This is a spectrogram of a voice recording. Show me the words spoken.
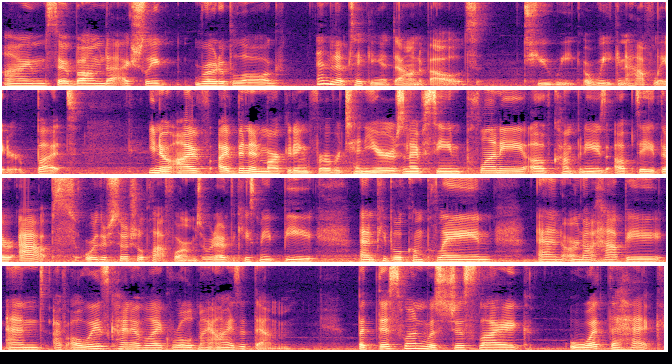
I'm so bummed I actually wrote a blog, ended up taking it down about two week a week and a half later, but you know, I've I've been in marketing for over 10 years and I've seen plenty of companies update their apps or their social platforms or whatever the case may be and people complain and are not happy and I've always kind of like rolled my eyes at them. But this one was just like what the heck?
